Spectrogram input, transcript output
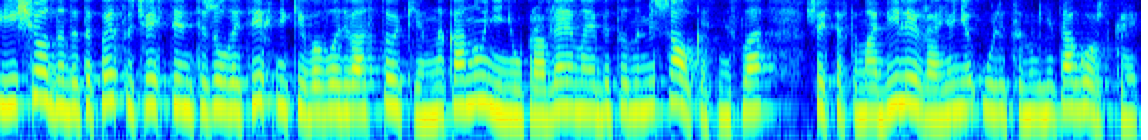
И еще одно ДТП с участием тяжелой техники во Владивостоке. Накануне неуправляемая бетономешалка снесла шесть автомобилей в районе улицы Магнитогорской.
